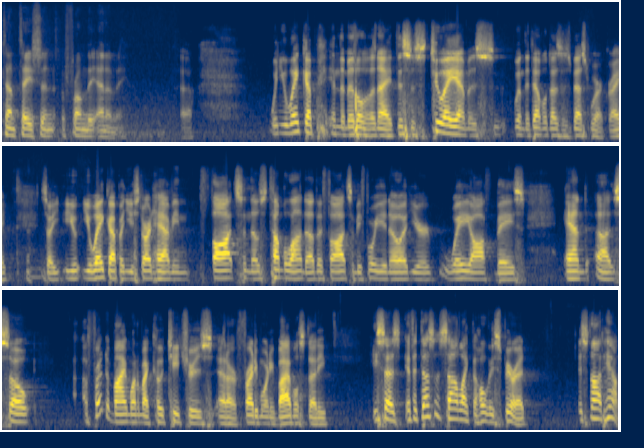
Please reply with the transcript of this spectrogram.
temptation from the enemy? when you wake up in the middle of the night, this is 2 a.m. is when the devil does his best work, right? so you, you wake up and you start having thoughts, and those tumble onto other thoughts, and before you know it, you're way off base. And uh, so, a friend of mine, one of my co teachers at our Friday morning Bible study, he says, if it doesn't sound like the Holy Spirit, it's not him.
